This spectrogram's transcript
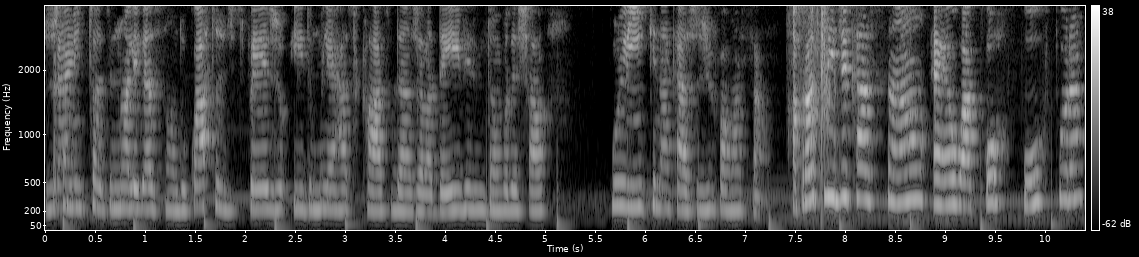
justamente fazendo uma ligação do Quarto de Despejo e do Mulher Raça Classe da Angela Davis, então vou deixar o link na caixa de informação. A próxima indicação é o A Cor Púrpura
